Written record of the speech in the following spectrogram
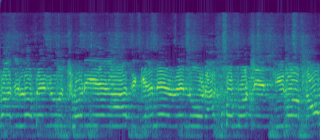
বাজলো বেনু ছড়িয়ে আজ জ্ঞানের রেণু রাখব মনে চিরকাল।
